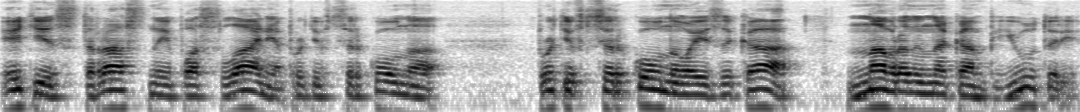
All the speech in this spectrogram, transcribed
Эти страстные послания против церковного, против церковного языка набраны на компьютере,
